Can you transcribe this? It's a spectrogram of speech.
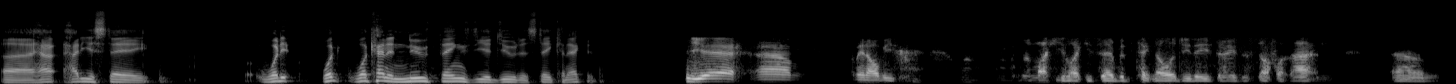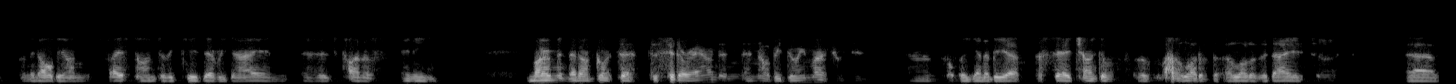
Uh, how how do you stay? What do, what what kind of new things do you do to stay connected? Yeah, um, I mean, I'll be lucky, like you said, with technology these days and stuff like that. And um, I mean, I'll be on FaceTime to the kids every day, and it's kind of any moment that I've got to, to sit around and, and not be doing much, which is um, probably going to be a, a, fair chunk of, of, a lot of the, a lot of the days. So, um,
